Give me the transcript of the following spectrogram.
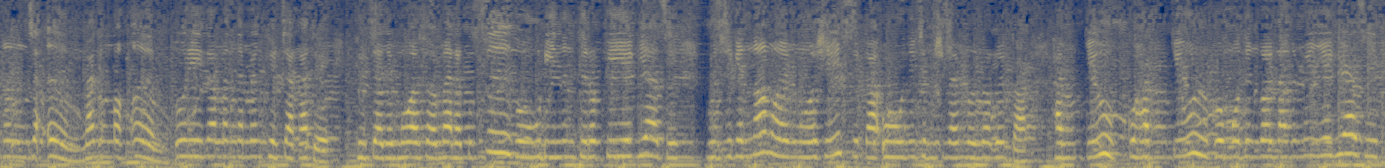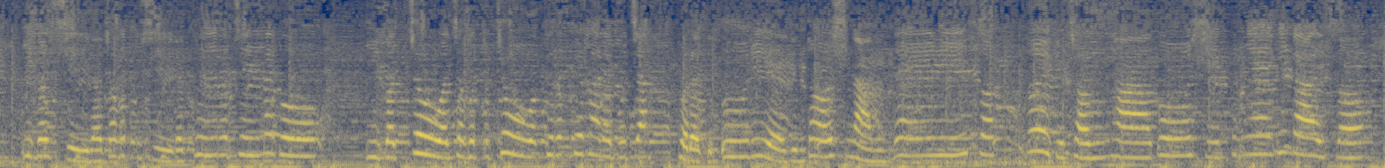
너는 자음, 나는 뭐음, 우리가 만나면 글자가 돼. 글자를 모아서 말하고 쓰고 우리는 그렇게 얘기하지. 무지개 너머에 무엇이 있을까? 오늘 점심에 뭘 먹을까? 함께 웃고 함께 울고 모든 걸 나누며 얘기하지. 이것 싫어, 저것도 싫어, 그렇지 말고. 이것 좋아, 저것도 좋아, 그렇게 말해보자. 그래도 우리에겐 더 신나는 내일이 있어. 너에게 전하고 싶은 얘기가 있어.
